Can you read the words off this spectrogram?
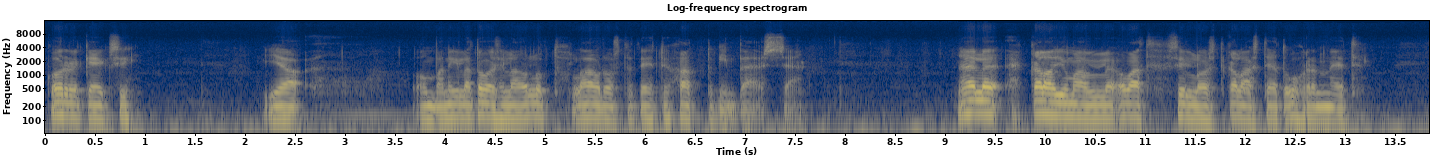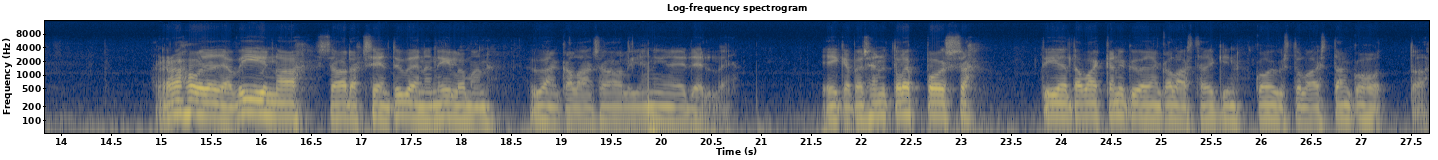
korkeaksi. Ja onpa niillä toisilla ollut laudoista tehty hattukin päässään näille kalajumalille ovat silloiset kalastajat uhranneet rahoja ja viinaa saadakseen tyvenä ilman hyvän kalan saaliin ja niin edelleen. Eikäpä se nyt ole poissa tieltä vaikka nykyajan kalastajakin koivistolaistaan kohottaa.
